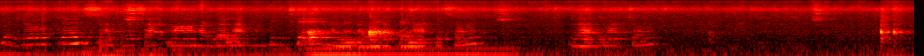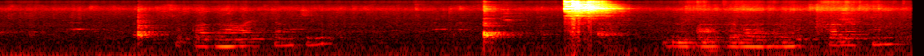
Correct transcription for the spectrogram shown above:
તો જો ફ્રેન્ડ્સ આપણે શાકમાં હળદર નાખી છે અને હવે આપણે નાખીશું લાલ મરચું સૂકા ધાણા એક ચમચી અને પણ આપણે બરાબર મિક્સ કરી લઈશું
